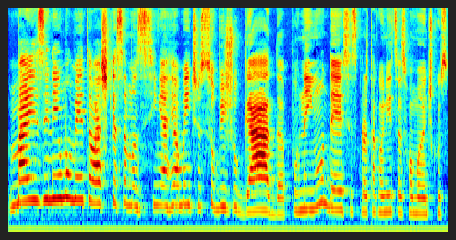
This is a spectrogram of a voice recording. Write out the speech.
mas em nenhum momento eu acho que essa mocinha é realmente subjugada por nenhum desses protagonistas românticos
